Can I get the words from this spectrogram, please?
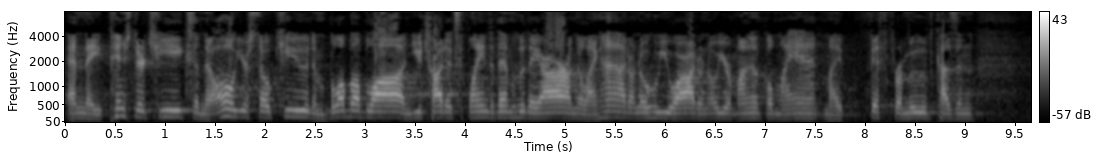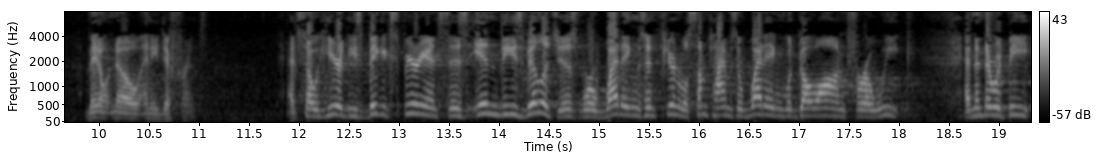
and they pinch their cheeks and they're, oh, you're so cute and blah, blah, blah. And you try to explain to them who they are and they're like, huh, I don't know who you are. I don't know you're my uncle, my aunt, my fifth removed cousin. They don't know any different. And so here, these big experiences in these villages were weddings and funerals. Sometimes a wedding would go on for a week. And then there would be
